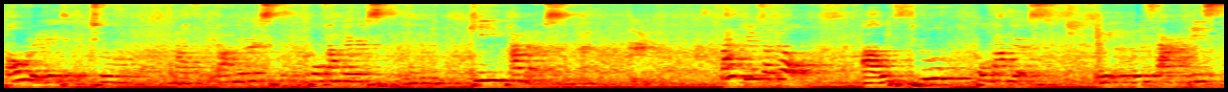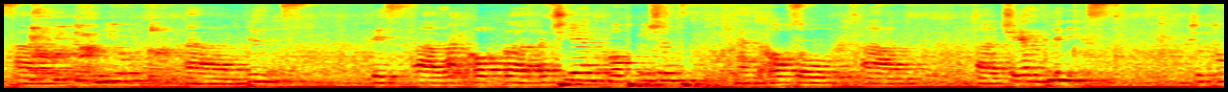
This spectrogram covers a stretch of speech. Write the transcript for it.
all related to my founders, co-founders, key partners. Five years ago, uh, with two co-founders, we, we start this uh, new uh, business. It's uh, like uh, a chain outpatient and also um, uh, chain clinics to do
